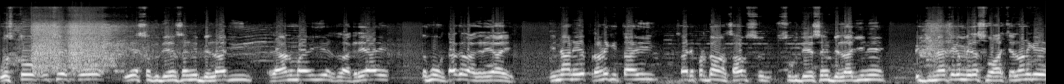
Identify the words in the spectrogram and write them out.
ਉਸ ਤੋਂ ਉਸ ਵਿੱਚ ਇਹ ਸੁਖਦੇਵ ਸਿੰਘ ਬਿੱਲਾ ਜੀ ਰਹਿਨੁਮਾਈ ਜੀ ਲੱਗ ਰਿਹਾ ਹੈ ਤੇ ਹੁਣ ਤੱਕ ਲੱਗ ਰਿਹਾ ਹੈ ਇਹਨਾਂ ਨੇ ਇਹ ਪ੍ਰਣ ਕੀਤਾ ਸੀ ਸਾਡੇ ਪ੍ਰਧਾਨ ਸਾਹਿਬ ਸੁਖਦੇਵ ਸਿੰਘ ਬਿੱਲਾ ਜੀ ਨੇ ਵੀ ਜਿੰਨਾ ਚਿਰ ਮੇਰੇ ਸਵਾਸ ਚੱਲਣਗੇ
